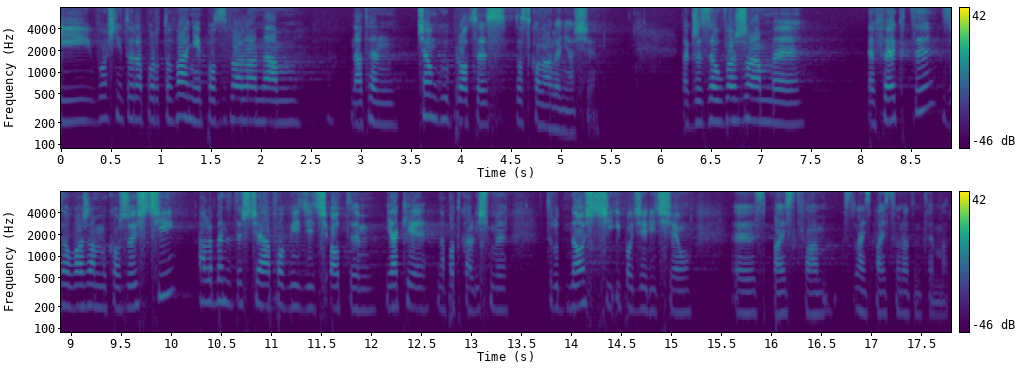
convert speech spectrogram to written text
i właśnie to raportowanie pozwala nam na ten ciągły proces doskonalenia się. Także zauważamy efekty, zauważamy korzyści, ale będę też chciała powiedzieć o tym, jakie napotkaliśmy trudności i podzielić się y, z Państwem, z Państwem na ten temat.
